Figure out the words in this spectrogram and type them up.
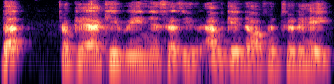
But okay, I keep reading this as I'm getting off into the hate.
